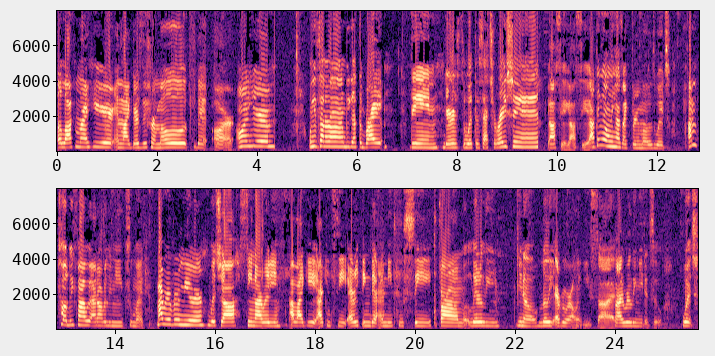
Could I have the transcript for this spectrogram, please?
a lot from right here. And like there's different modes that are on here. When you turn on we got the bright then there's with the saturation. Y'all see it y'all see it. I think it only has like three modes which i'm totally fine with i don't really need too much. My river mirror which y'all seen already i like it. I can see everything that i need to see from literally you know literally everywhere on east side. I really needed to which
